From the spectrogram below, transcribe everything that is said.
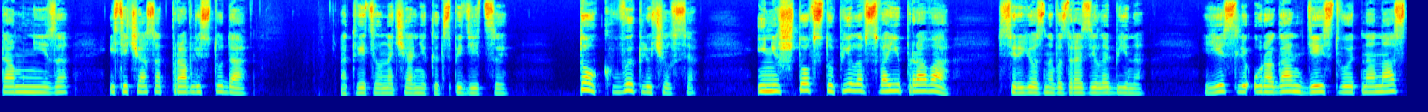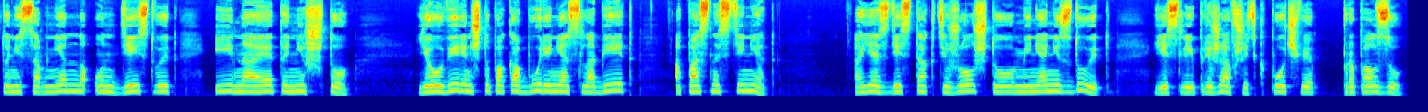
там низа, и сейчас отправлюсь туда», — ответил начальник экспедиции. «Ток выключился, и ничто вступило в свои права», — серьезно возразила Бина. «Если ураган действует на нас, то, несомненно, он действует и на это ничто. Я уверен, что пока буря не ослабеет, опасности нет» а я здесь так тяжел, что меня не сдует, если, прижавшись к почве, проползу.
